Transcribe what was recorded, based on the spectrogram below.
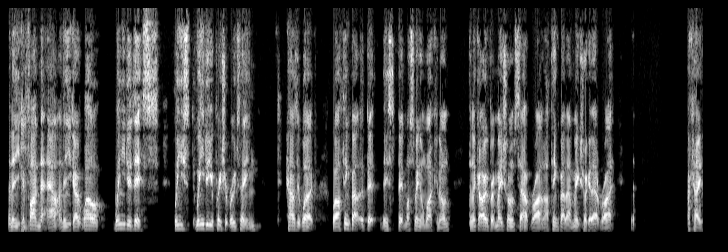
and then you can Hmm. find that out, and then you go well when you do this when you when you do your pre-shot routine, how does it work? Well, I think about the bit this bit of my swing I'm working on. Then I go over it, make sure I'm set up right, and I think about that, make sure I get that right. okay,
